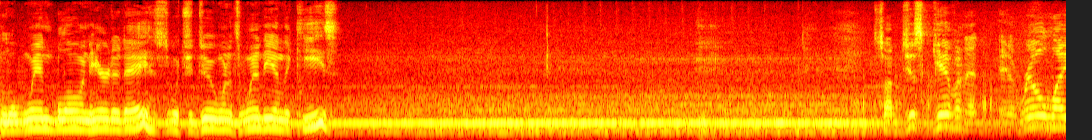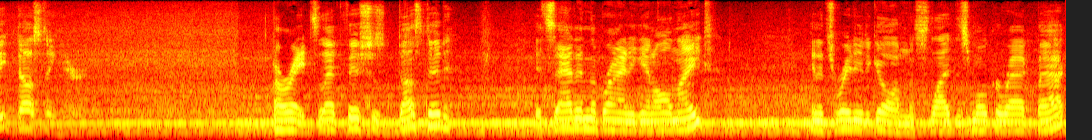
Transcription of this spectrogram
little wind blowing here today. This is what you do when it's windy in the Keys. So I'm just giving it a real light dusting here. All right, so that fish is dusted. It sat in the brine again all night and it's ready to go. I'm gonna slide the smoker rack back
